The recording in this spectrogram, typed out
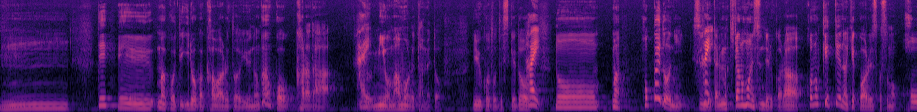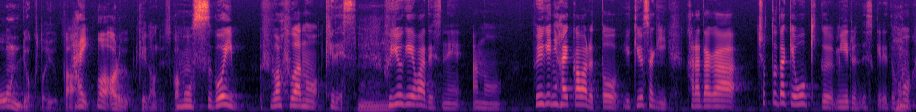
うん。で、えーまあ、こうやって色が変わるというのがこう体、はい、身を守るためということですけど、はい、のまあ北海道に住んでたり、はい、まあ、北の方に住んでるからこの毛っていうのは結構あれですかその保温力というかはある毛なんですか、はい、もうすごいふわふわの毛です。冬毛はですねあの冬毛に生え変わると雪うさぎ体がちょっとだけ大きく見えるんですけれども、はい、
